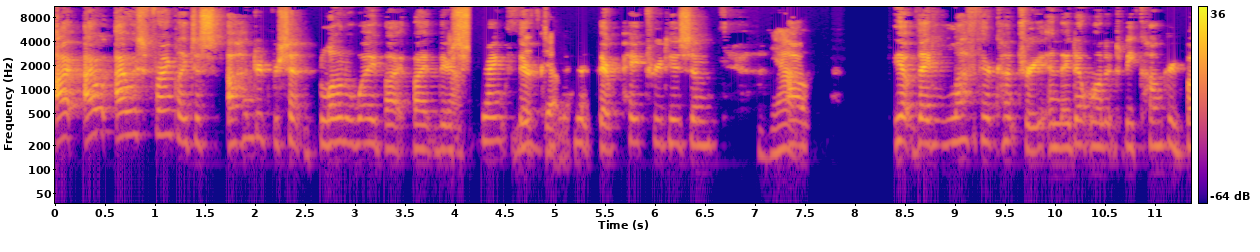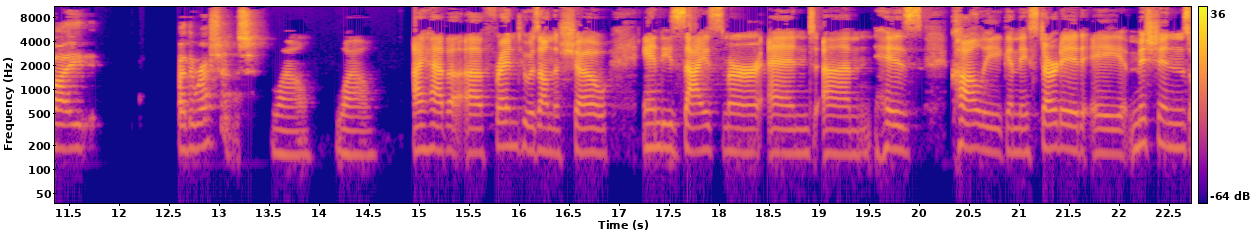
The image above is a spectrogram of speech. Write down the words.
I, I, I was frankly just hundred percent blown away by, by their yeah. strength, their commitment, their patriotism. Yeah. Uh, you know, they love their country and they don't want it to be conquered by by the Russians. Wow. Wow. I have a, a, friend who was on the show, Andy Zeismer, and um, his colleague, and they started a missions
